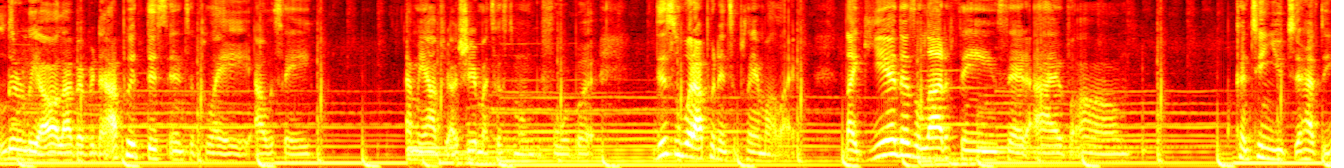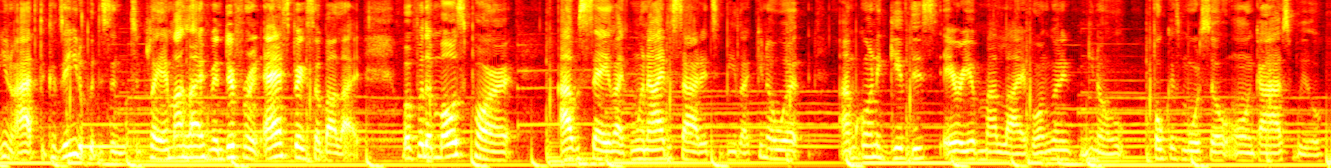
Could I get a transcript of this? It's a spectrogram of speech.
literally all I've ever done. I put this into play, I would say. I mean, I've, I've shared my testimony before, but this is what I put into play in my life. Like, yeah, there's a lot of things that I've um, continue to have to, you know, I have to continue to put this into play in my life in different aspects of my life. But for the most part, I would say like when I decided to be like, you know what, I'm going to give this area of my life, or I'm going to, you know, focus more so on God's will,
